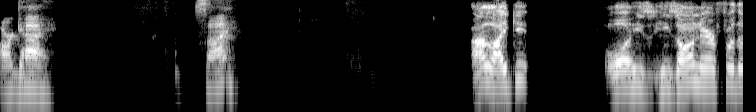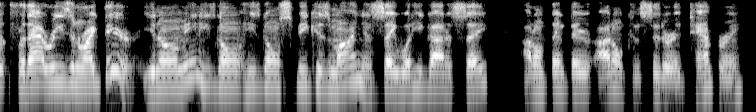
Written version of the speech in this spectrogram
Our guy. Sai? I like it. Well, he's he's on there for the for that reason right there. You know what I mean? He's going he's going to speak his mind and say what he got to say. I don't think they I don't consider it tampering.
